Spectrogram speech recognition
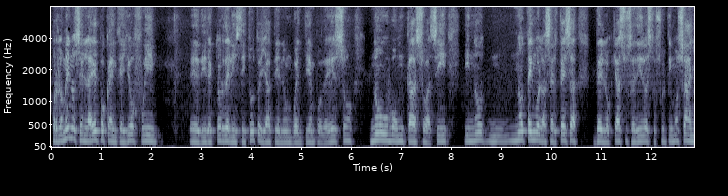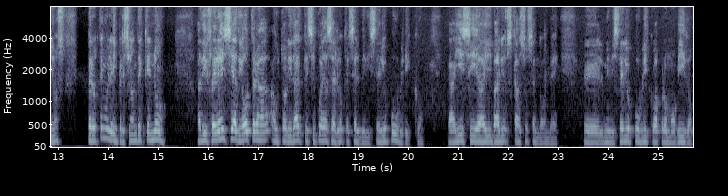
Por lo menos en la época en que yo fui eh, director del instituto, ya tiene un buen tiempo de eso, no hubo un caso así y no, no tengo la certeza de lo que ha sucedido estos últimos años, pero tengo la impresión de que no a diferencia de otra autoridad que sí puede hacerlo, que es el Ministerio Público. Ahí sí hay varios casos en donde eh, el Ministerio Público ha promovido.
